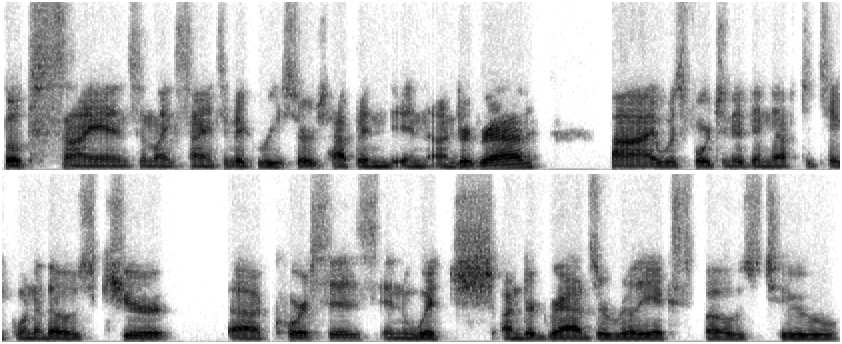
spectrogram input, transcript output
both science and like scientific research happened in undergrad. I was fortunate enough to take one of those cure uh, courses in which undergrads are really exposed to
